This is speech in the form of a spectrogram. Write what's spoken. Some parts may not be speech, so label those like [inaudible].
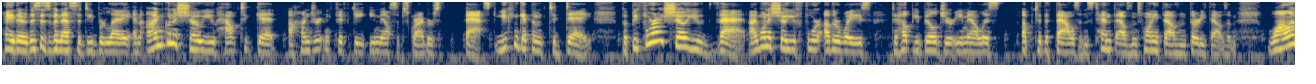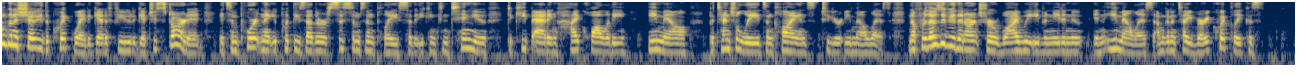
Hey there, this is Vanessa DeBurle, and I'm going to show you how to get 150 email subscribers fast. You can get them today. But before I show you that, I want to show you four other ways to help you build your email list up to the thousands 10,000, 20,000, 30,000. While I'm going to show you the quick way to get a few to get you started, it's important that you put these other systems in place so that you can continue to keep adding high quality email potential leads and clients to your email list. Now, for those of you that aren't sure why we even need a new an email list, I'm going to tell you very quickly because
